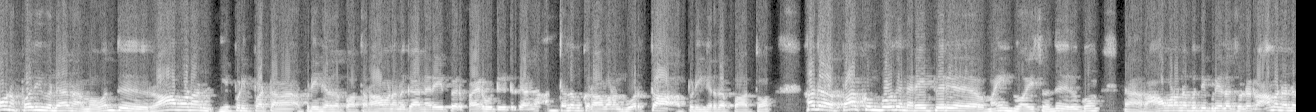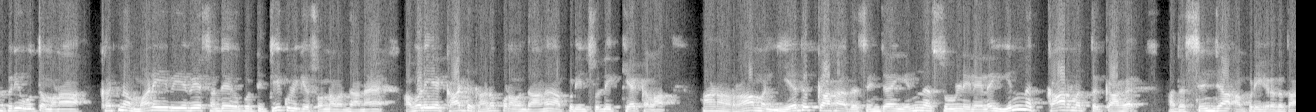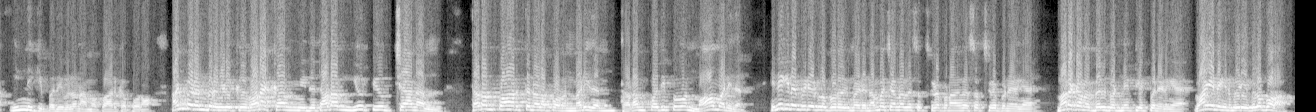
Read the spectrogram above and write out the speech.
போன பதிவுல நாம வந்து ராவணன் எப்படிப்பட்டவன் அப்படிங்கிறத பார்த்தோம். ராவணனுக்காக நிறைய பேர் பயிர் விட்டுக்கிட்டு இருக்காங்க. அந்த அளவுக்கு ராவணன் ஒர்த்தா அப்படிங்கிறத பார்த்தோம். அதை பார்க்கும்போது நிறைய பேர் மைண்ட் வாய்ஸ் வந்து இருக்கும். அஹ் ராவணனை பத்தி இப்படி எல்லாம் சொல்றேன். ராவணன் பெரிய உத்தமனா? கட்டின மனைவியவே சந்தேகப்பட்டு தீக்குளிக்க சொன்னவன் தானே? அவளையே காட்டுக்கு அனுப்பினவன் தானே? அப்படின்னு சொல்லி கேட்கலாம். ஆனா ராமன் எதுக்காக அதை செஞ்சான்? என்ன சூழ்நிலையில? என்ன காரணத்துக்காக அதை செஞ்சான் அப்படிங்கறத தான் இன்னைக்கு பதிவுல நாம பார்க்க போறோம். அன்பு நண்பர்களுக்கு வணக்கம். இது தடம் யூடியூப் சேனல். தடம் பார்த்து நடப்பவன் மனிதன் தடம் பதிப்பவன் மாமனிதன். இன்னைக்கு நம்ம வீடியோக்குள்ள போறதுக்கு முன்னாடி நம்ம சேனல சப்ஸ்கிரைப் பண்ணாங்க சப்ஸ்கிரைப் பண்ணிடுங்க. மறக்காம பெல் பட்டனை கிளிக் பண்ணிடுங்க. வாங்க இன்னைக்கு வீடியோக்குள்ள போலாம்.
